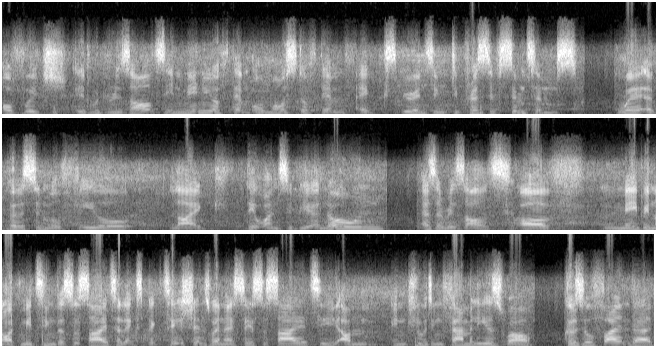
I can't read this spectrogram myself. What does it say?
of which it would result in many of them or most of them experiencing depressive symptoms, where a person will feel like they want to be alone as a result of maybe not meeting the societal expectations. When I say society, I'm including family as well because you'll find that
